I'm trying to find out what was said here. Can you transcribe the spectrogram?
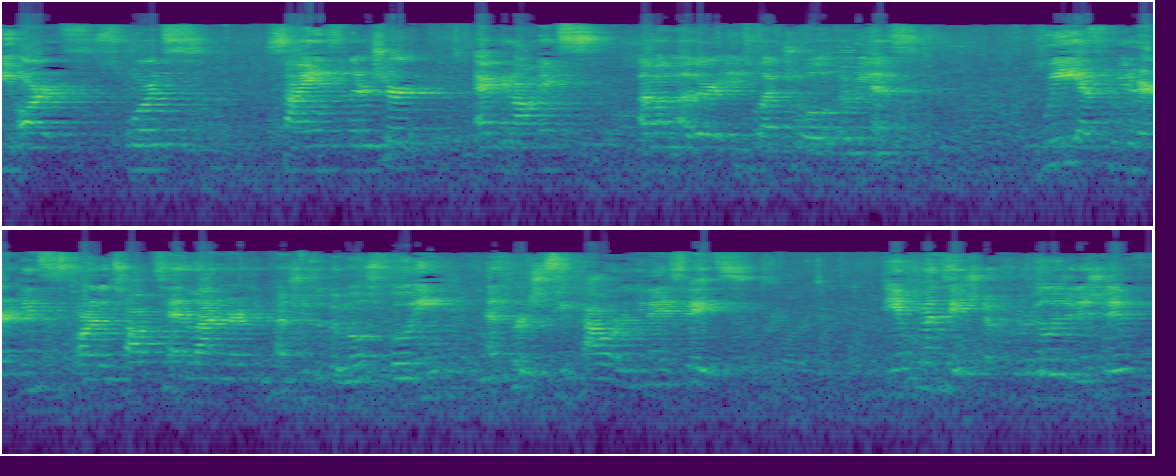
the arts, sports, science, literature, economics, among other intellectual arenas. We, as Cuban Americans, are in the top 10 Latin American countries with the most voting and purchasing power in the United States. The implementation of Peru Village Initiative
